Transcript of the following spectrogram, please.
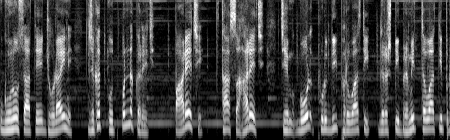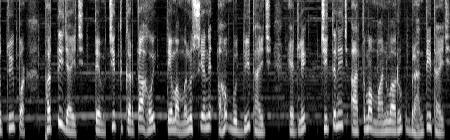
ગુણો સાથે જોડાઈને જગત ઉત્પન્ન કરે છે પાડે છે, તથા સહારે છે. જેમ ગોળ ફૂડદી ફરવાથી દ્રષ્ટિ ભ્રમિત થવાથી પૃથ્વી પણ ફરતી જાય છે તેમ ચિત્ત કરતા હોય તેમાં મનુષ્યને અહમ બુદ્ધિ થાય છે, એટલે ચિત્તને જ આત્મા માનવા રૂપ ભ્રાંતિ થાય છે.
